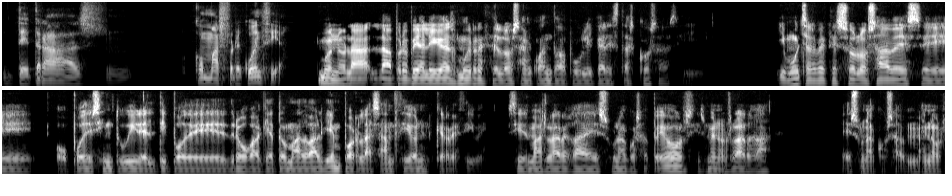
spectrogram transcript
detrás con más frecuencia. Bueno, la, propia liga es muy recelosa en cuanto a publicar estas cosas y, muchas veces solo sabes eh, o puedes intuir el tipo de droga que ha tomado alguien por la sanción que recibe. Si es más larga es una cosa peor, si es menos larga es una cosa menor.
